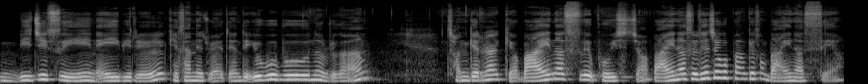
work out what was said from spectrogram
미지수인 a, b를 계산해 줘야 되는데 이 부분을 우리가 전개를 할게요. 마이너스 보이시죠? 마이너스를 세제곱하면 계속 마이너스예요.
